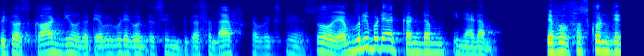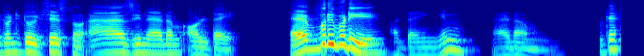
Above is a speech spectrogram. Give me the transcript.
because God knew that everybody going to sin because of lack of experience. So everybody are condemned in Adam. Therefore, First Corinthians 22, it says, no, as in Adam, all die. Everybody are dying in Adam. Okay?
